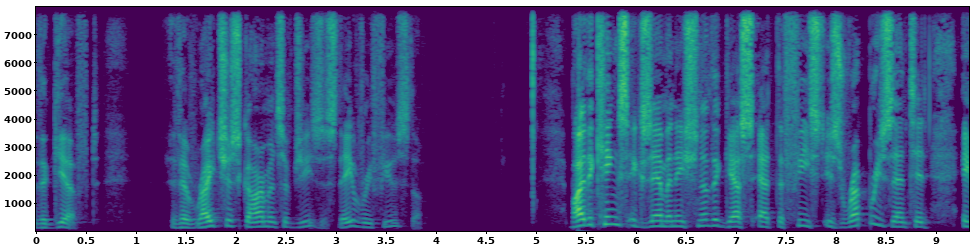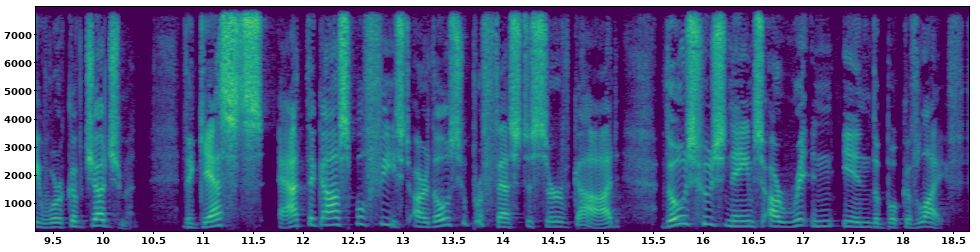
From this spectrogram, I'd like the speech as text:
the gift the righteous garments of Jesus. They've refused them. By the king's examination of the guests at the feast is represented a work of judgment. The guests at the gospel feast are those who profess to serve God, those whose names are written in the book of life.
